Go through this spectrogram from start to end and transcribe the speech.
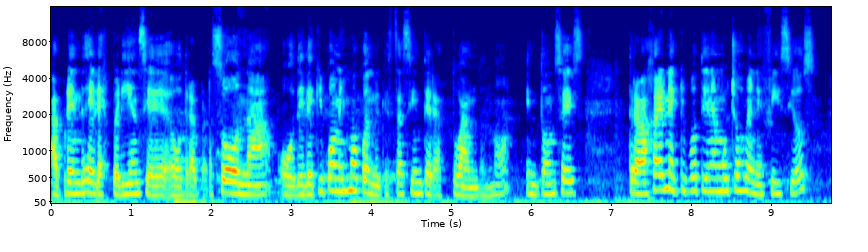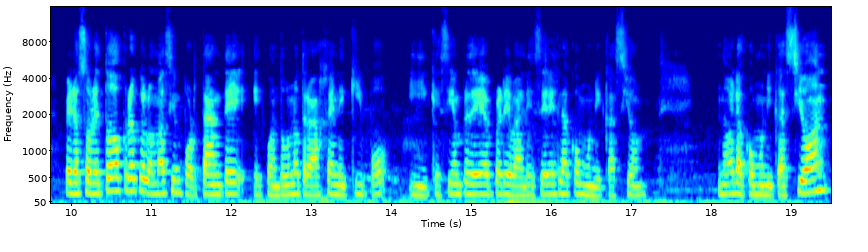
aprendes de la experiencia de otra persona o del equipo mismo con el que estás interactuando, ¿no? Entonces, trabajar en equipo tiene muchos beneficios, pero sobre todo creo que lo más importante eh, cuando uno trabaja en equipo y que siempre debe prevalecer es la comunicación. ¿No? La comunicación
